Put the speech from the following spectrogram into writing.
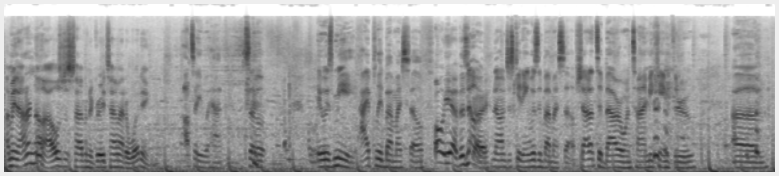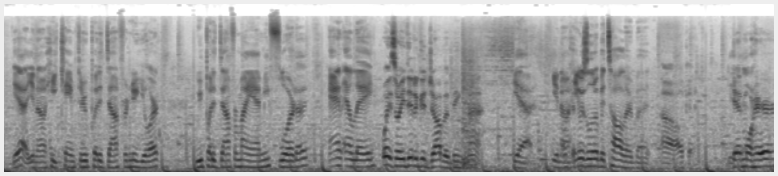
I mean, I don't know. I was just having a great time at a wedding. I'll tell you what happened. So It was me. I played by myself. Oh yeah, this no, guy. no, I'm just kidding. It wasn't by myself. Shout out to Baauer one time. He came through. Um, yeah, you know, he came through, put it down for New York. We put it down for Miami, Florida, and LA. Wait, so he did a good job at being Matt. Yeah, you know, Okay. he was a little bit taller, but Oh, okay. He had more hair.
